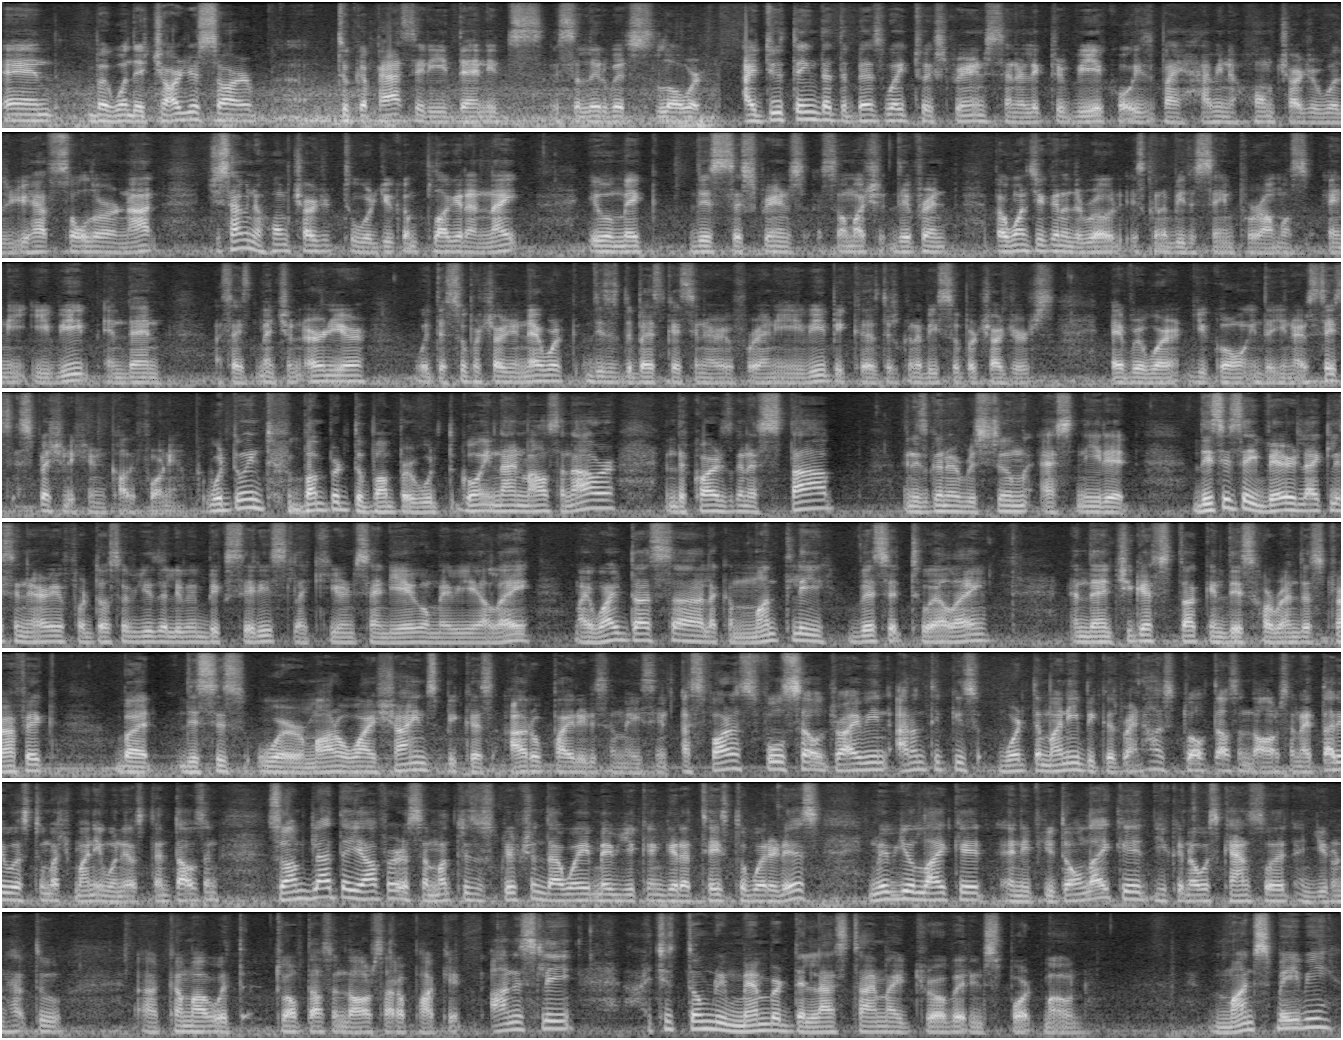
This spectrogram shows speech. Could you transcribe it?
And but when the chargers are to capacity, then it's, it's a little bit slower. I do think that the best way to experience an electric vehicle is by having a home charger, whether you have solar or not. Just having a home charger to where you can plug it at night, it will make this experience so much different. But once you get on the road, it's going to be the same for almost any EV. And then, as I mentioned earlier, with the supercharging network, this is the best case scenario for any EV because there's going to be superchargers everywhere you go in the United States, especially here in California. We're doing bumper to bumper. We're going nine miles an hour and the car is going to stop and it's going to resume as needed. This is a very likely scenario for those of you that live in big cities like here in San Diego, maybe LA. My wife does uh, like a monthly visit to LA and then she gets stuck in this horrendous traffic but this is where Model Y shines because autopilot is amazing. As far as full self driving, I don't think it's worth the money because right now it's $12,000 and I thought it was too much money when it was 10,000. So I'm glad they offer us a monthly subscription. That way maybe you can get a taste of what it is. Maybe you like it and if you don't like it, you can always cancel it and you don't have to uh, come out with $12,000 out of pocket. Honestly, I just don't remember the last time I drove it in sport mode. Months maybe?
